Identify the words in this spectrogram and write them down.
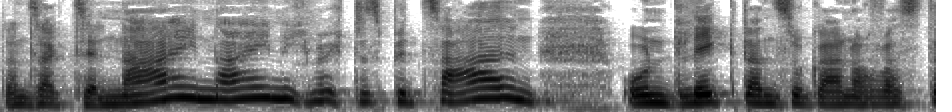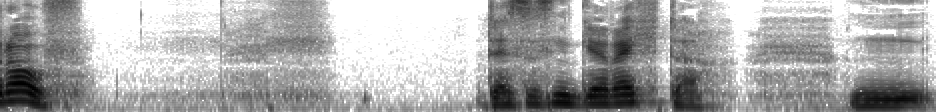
dann sagt sie, nein, nein, ich möchte es bezahlen und legt dann sogar noch was drauf. Das ist ein Gerechter. Ein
